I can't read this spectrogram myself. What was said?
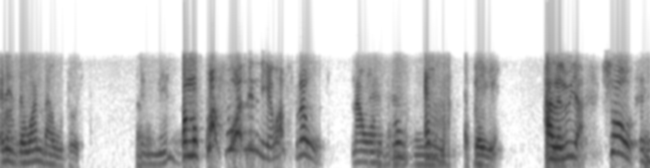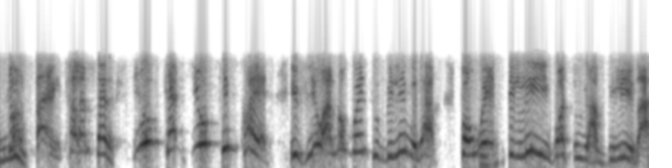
and is the one that will do it. Amen. Hallelujah. So don't thank. and Caleb said, You kept, you keep quiet. If you are not going to believe with us, for we believe what we have believed, uh,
